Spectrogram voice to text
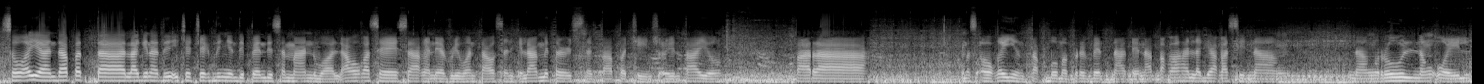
So ayan, dapat ah, lagi natin i-check din yung depende sa manual. Ako kasi sa akin every 1,000 kilometers nagpapa-change oil tayo para mas okay yung takbo ma-prevent natin. Napakahalaga kasi ng ng role ng oil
